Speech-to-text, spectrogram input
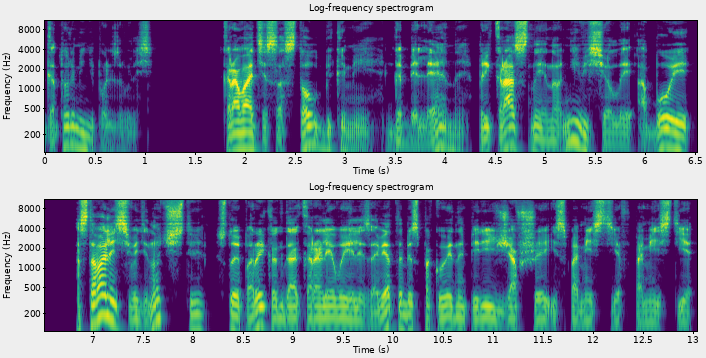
которыми не пользовались. Кровати со столбиками, гобелены, прекрасные, но не веселые обои оставались в одиночестве с той поры, когда королева Елизавета, беспокойно переезжавшая из поместья в поместье,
